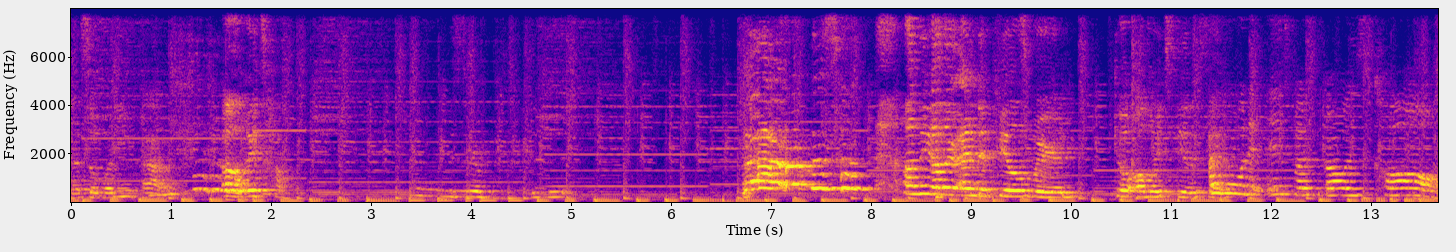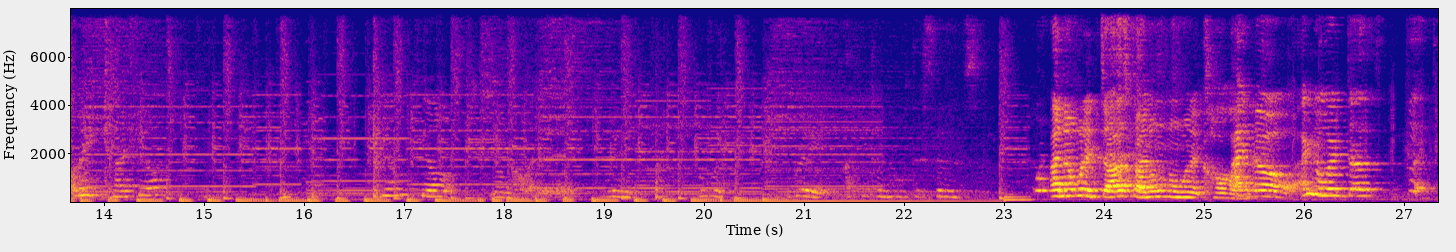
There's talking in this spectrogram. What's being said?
Uh, so what do you have? Oh, it's hot. Is there? Is it? Ah, On the other end, it feels weird. Go all the way to the other side. I know what it is, but I forgot what it's called. Wait, can I feel? Feel, feel, you'll know what it is. Wait, wait, wait. I think I know what this is. I know what it does, but I don't know what it calls. I know, I know what it does, but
